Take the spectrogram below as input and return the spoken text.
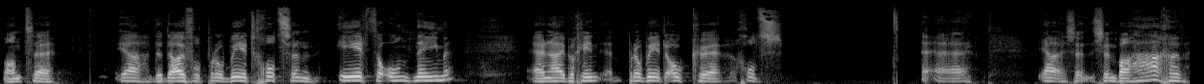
Want uh, ja, de duivel probeert God zijn eer te ontnemen. En hij begint, probeert ook uh, Gods ja, zijn, zijn behagen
